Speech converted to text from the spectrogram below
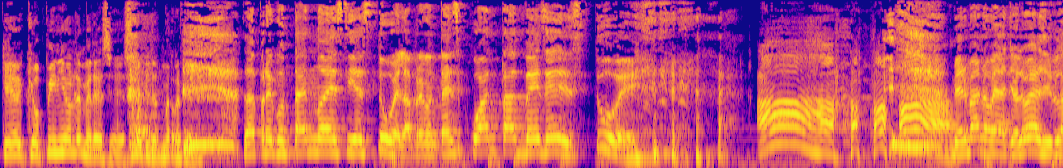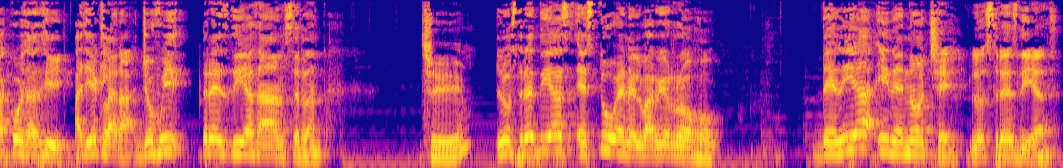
qué, qué opinión le merece, eso es lo que yo me refiero. La pregunta no es si estuve, la pregunta es cuántas veces estuve. ¡Ah! Mi hermano, vea, yo le voy a decir la cosa así, así de clara. Yo fui tres días a Ámsterdam. Sí. Los tres días estuve en el barrio rojo. De día y de noche, los tres días.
